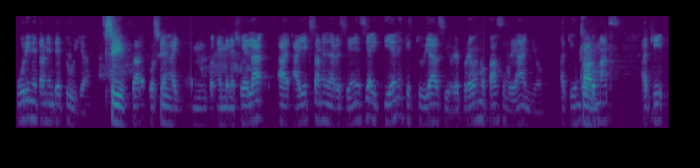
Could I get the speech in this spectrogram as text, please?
pura y netamente tuya. Sí. Porque en, Venezuela hay, exámenes de residencia y tienes que estudiar. Si repruebas no pasas de año. Aquí un poco más, aquí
